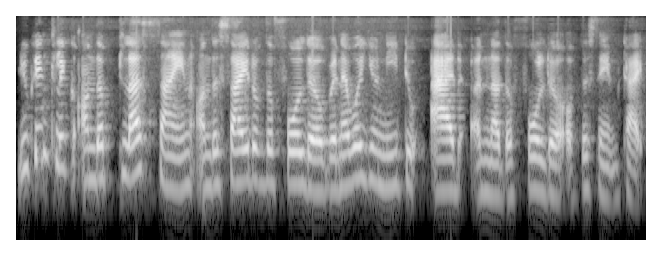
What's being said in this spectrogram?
You can click on the plus sign on the side of the folder whenever you need to add another folder of the same type.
